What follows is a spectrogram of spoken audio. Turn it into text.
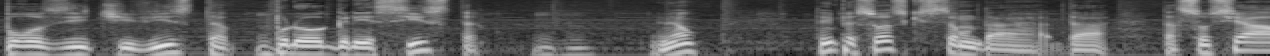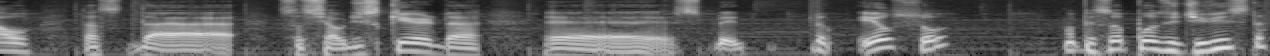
positivista, uhum. progressista, uhum. entendeu? Tem pessoas que são da, da, da social, da, da, social de esquerda. É, eu sou uma pessoa positivista,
